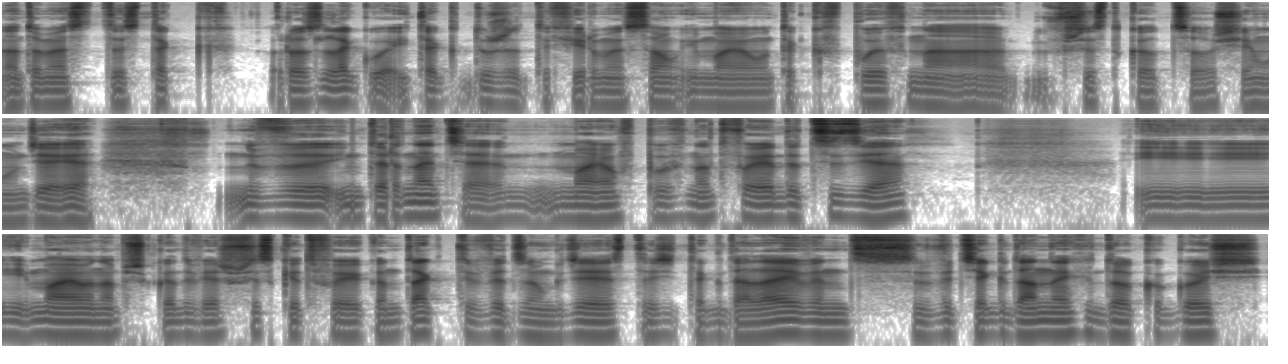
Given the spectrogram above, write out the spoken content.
Natomiast to jest tak rozległe i tak duże te firmy są i mają tak wpływ na wszystko, co się dzieje w internecie, mają wpływ na twoje decyzje i mają na przykład, wiesz, wszystkie twoje kontakty, wiedzą gdzie jesteś i tak dalej, więc wyciek danych do kogoś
